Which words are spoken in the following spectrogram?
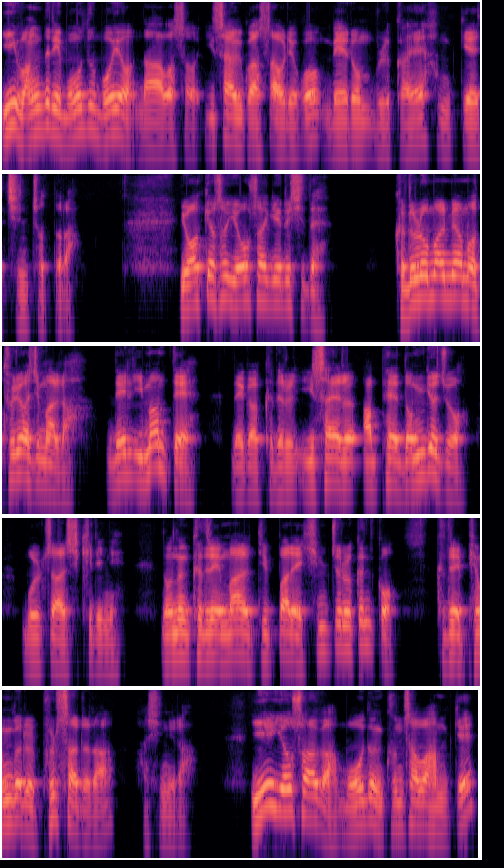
이 왕들이 모두 모여 나와서 이스라엘과 싸우려고 메론 물가에 함께 진쳤더라. 여호와께서 여호수아에게 이르시되 그들로 말미암아 두려워하지 말라. 내일 이맘때 내가 그들을 이스라엘 앞에 넘겨주어 몰살시키리니 너는 그들의 말 뒷발에 힘줄을 끊고 그들의 병거를 불사르라 하시니라. 이에 여호수아가 모든 군사와 함께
